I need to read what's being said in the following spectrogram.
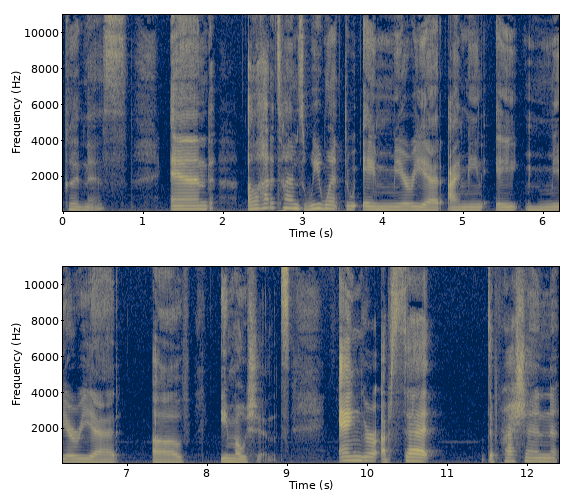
goodness. And a lot of times we went through a myriad, I mean, a myriad of emotions anger, upset, depression,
